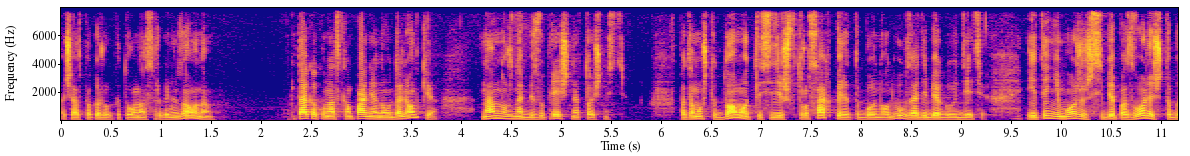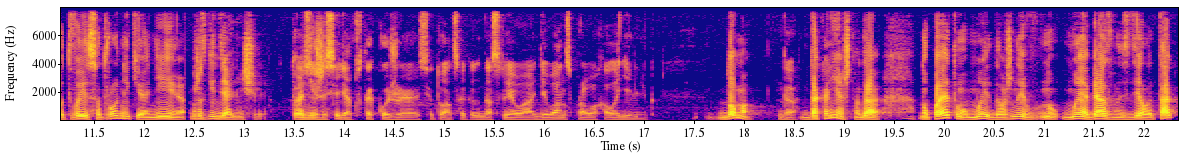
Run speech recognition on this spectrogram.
сейчас покажу, как это у нас организовано, так как у нас компания на удаленке, нам нужна безупречная точность. Потому что дома ты сидишь в трусах, перед тобой ноутбук, сзади бегают дети. И ты не можешь себе позволить, чтобы твои сотрудники, они разгидяничали. То они же сидят в такой же ситуации, когда слева диван, справа холодильник. Дома? Да. Да, конечно, да. Но поэтому мы должны, ну, мы обязаны сделать так,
